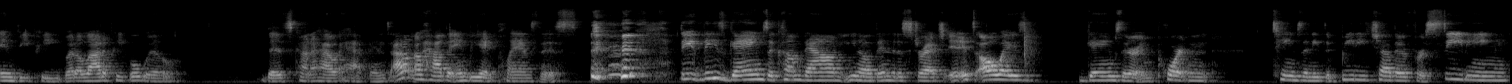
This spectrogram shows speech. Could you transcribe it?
MVP. But a lot of people will. That's kind of how it happens. I don't know how the NBA plans this. These games that come down, you know, at the end of the stretch, it's always games that are important. Teams that need to beat each other for seeding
